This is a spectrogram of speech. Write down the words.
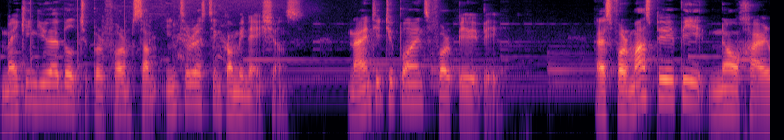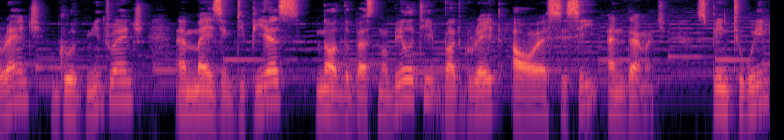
making you able to perform some interesting combinations. 92 points for PvP. As for mass PvP, no high range, good mid-range, amazing DPS, not the best mobility, but great AOSCC and damage, spin to win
